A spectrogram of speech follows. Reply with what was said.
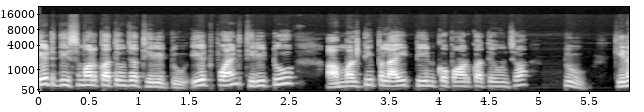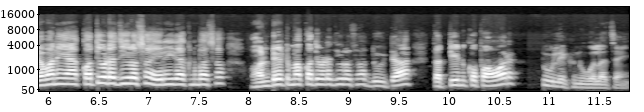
एट दिसमल कति हुन्छ? Three two eight point three two multiply टेनको पावर कति हुन्छ? टू किनभने यहाँ कतिवटा जिरो छ हेरिराख्नु भएको छ? हन्ड्रेडमा कतिवटा जिरो छ? दुईवटा त टेनको पावर टू लेख्नु होला चाहिँ।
